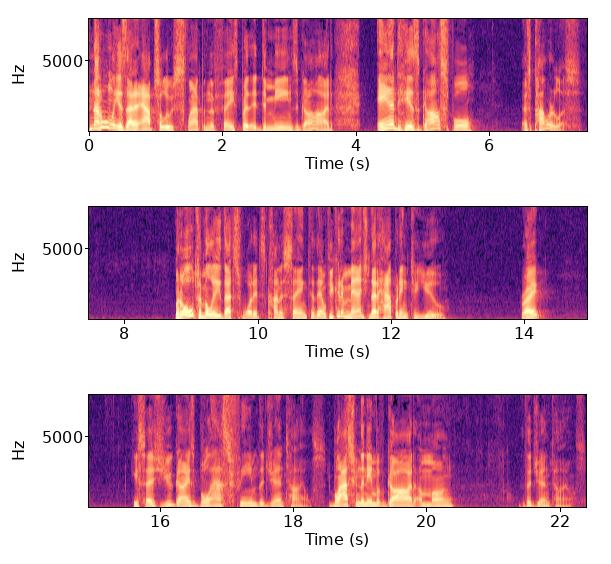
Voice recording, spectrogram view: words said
Not only is that an absolute slap in the face, but it demeans God and his gospel as powerless. But ultimately, that's what it's kind of saying to them. If you can imagine that happening to you, right? He says, You guys blaspheme the Gentiles, you blaspheme the name of God among the Gentiles.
